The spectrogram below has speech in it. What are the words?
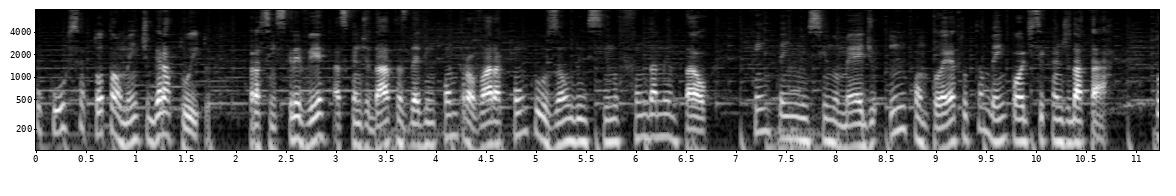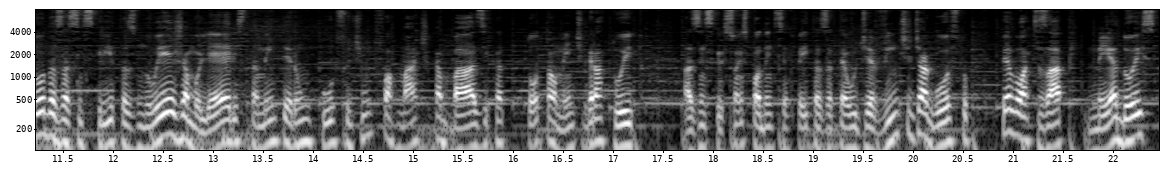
O curso é totalmente gratuito. Para se inscrever, as candidatas devem comprovar a conclusão do ensino fundamental. Quem tem um ensino médio incompleto também pode se candidatar. Todas as inscritas no EJA Mulheres também terão um curso de informática básica totalmente gratuito. As inscrições podem ser feitas até o dia 20 de agosto pelo WhatsApp 62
